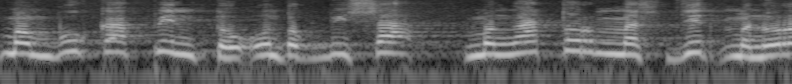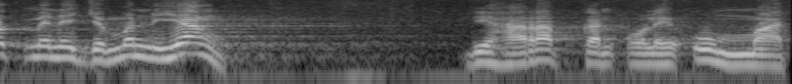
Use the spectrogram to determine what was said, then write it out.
membuka pintu untuk bisa mengatur masjid menurut manajemen yang diharapkan oleh umat.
